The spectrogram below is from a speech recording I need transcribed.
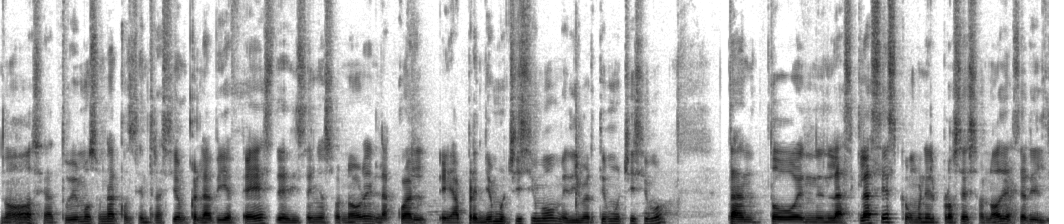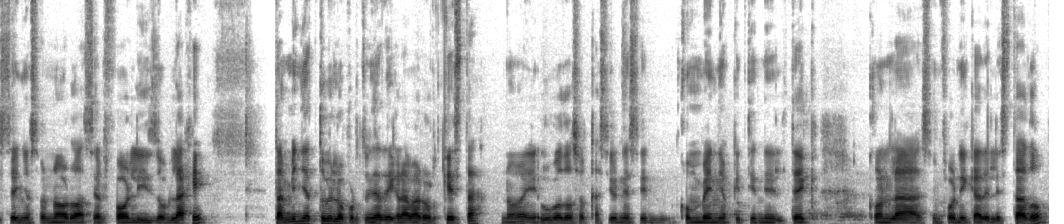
¿no? O sea, tuvimos una concentración con la BFS de diseño sonoro en la cual eh, aprendí muchísimo, me divertí muchísimo, tanto en las clases como en el proceso, ¿no? De hacer el diseño sonoro, hacer folies, doblaje. También ya tuve la oportunidad de grabar orquesta, ¿no? Eh, hubo dos ocasiones en convenio que tiene el TEC con la Sinfónica del Estado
